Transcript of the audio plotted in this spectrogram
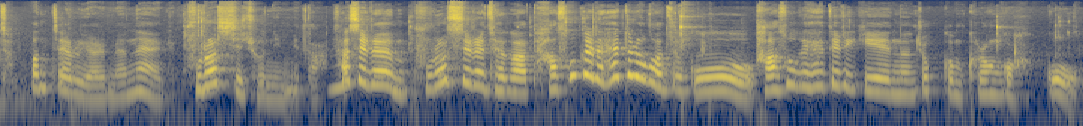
첫 번째로 열면은 브러쉬 존입니다. 사실은 브러쉬를 제가 다 소개를 해드려가지고 다 소개해드리기에는 조금 그런 것 같고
